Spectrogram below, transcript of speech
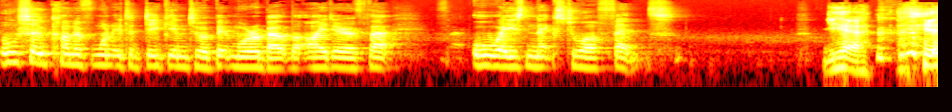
also kind of wanted to dig into a bit more about the idea of that always next to our fence. Yeah, yeah.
